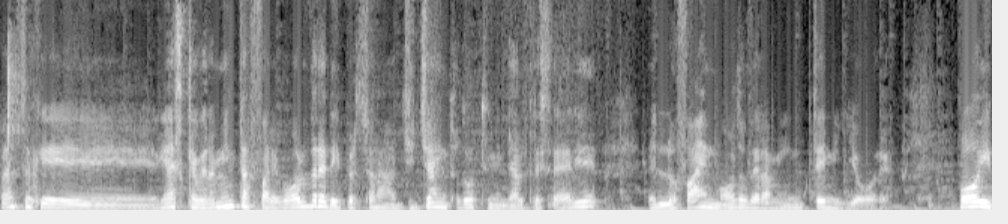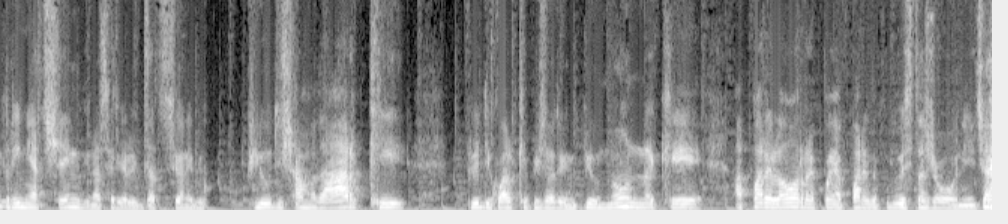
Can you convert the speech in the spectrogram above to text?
Penso che riesca veramente a far evolvere dei personaggi già introdotti nelle altre serie e lo fa in modo veramente migliore. Poi i primi accenni di una serializzazione più più diciamo da archi più di qualche episodio in più, non che appare l'horror e poi appare dopo due stagioni. Cioè,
